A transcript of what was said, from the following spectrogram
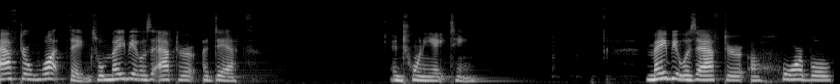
After what things? Well, maybe it was after a death in 2018. Maybe it was after a horrible,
